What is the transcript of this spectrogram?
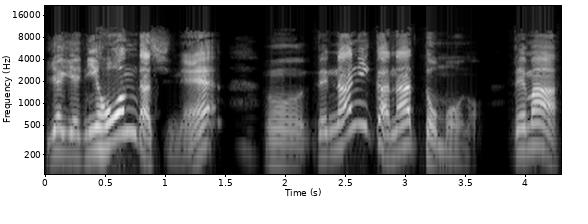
いやいや、日本だしね。うん。で、何かなと思うの。で、まあ、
